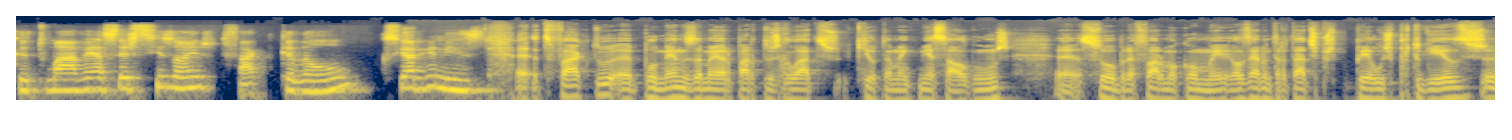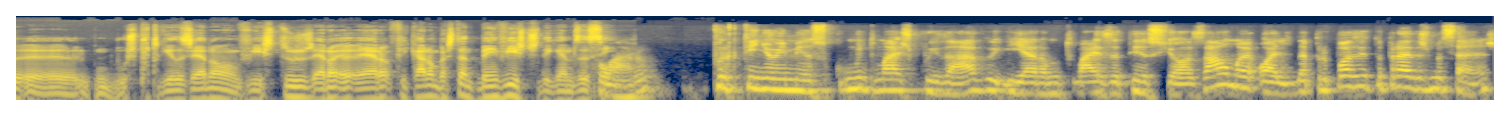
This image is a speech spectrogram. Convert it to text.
que tomava essas decisões, de facto, cada um que se organize. Eh, de facto, eh, pelo menos a maior parte dos relatos, que eu também conheço alguns, eh, sobre a forma como eles eram tratados pelos portugueses, os portugueses eram vistos, eram, eram, ficaram bastante bem vistos, digamos assim. Claro, porque tinham imenso, muito mais cuidado e eram muito mais atenciosos. Há uma, olha, a propósito da Praia das Maçãs,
